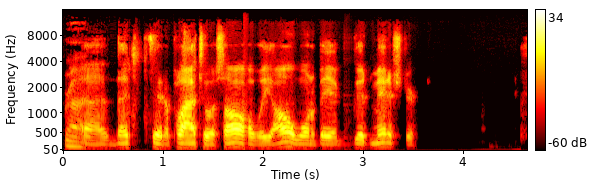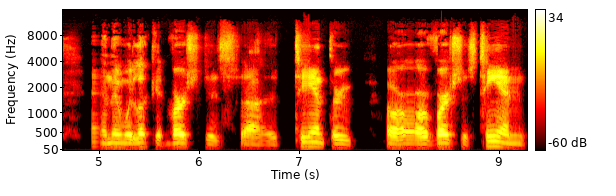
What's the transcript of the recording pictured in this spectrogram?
right. uh, that should apply to us all. We all want to be a good minister. And then we look at verses uh, 10 through, or, or, verses 10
